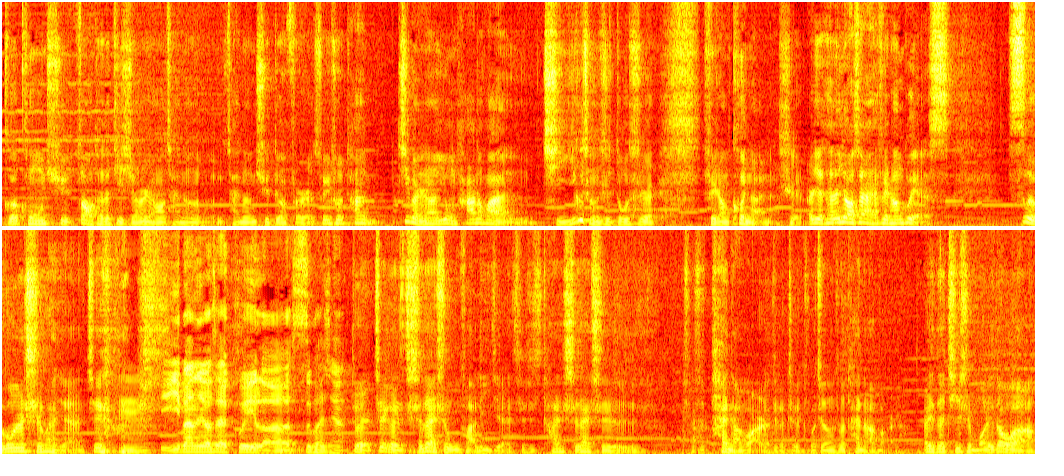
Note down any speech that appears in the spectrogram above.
隔空去造它的地形，然后才能才能去得分儿，所以说它基本上用它的话，起一个城市都是非常困难的，是，而且它的要塞还非常贵，四四个工人十块钱，这个。嗯，比一般的要再贵了四块钱。对，这个实在是无法理解，就是它实在是就是太难玩了，这个这个我只能说太难玩了，而且它起始魔力豆啊，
